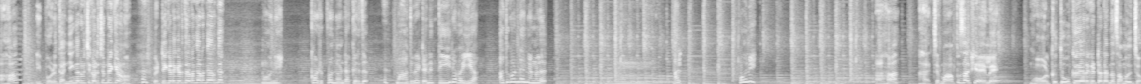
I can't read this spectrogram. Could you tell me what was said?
ആഹാ ഇപ്പോഴും കഞ്ഞിങ്ങർ വെച്ച് കളിച്ചോണ്ടിരിക്കണോ പെട്ടിക്കിടക്കെടുത്ത് ഇറങ്ങ ഇറങ്ങ ഇറങ്ങ. മോനെ കുഴപ്പമൊന്നും ഉണ്ടാക്കരുത്. മാധവേട്ടന് തീരെ വയ്യ. അതുകൊണ്ടാ ഞങ്ങൾ മോനെ. ആഹാ അച്ഛൻ മാപ്പ് സാക്ഷിയായല്ലേ? മോൾക്ക് തൂക്കുകയറി കിട്ടട്ടെ എന്ന് സമ്മതിച്ചോ?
